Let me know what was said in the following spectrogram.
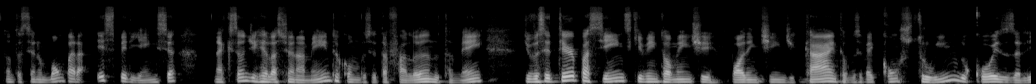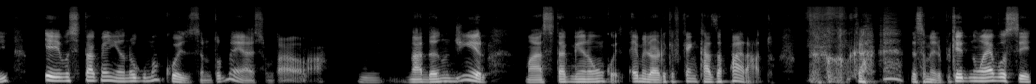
então está sendo bom para experiência, na questão de relacionamento, como você está falando também, de você ter pacientes que eventualmente podem te indicar, então você vai construindo coisas ali e você está ganhando alguma coisa. Você não tudo bem, você não está nadando dinheiro, mas você está ganhando alguma coisa. É melhor do que ficar em casa parado. Dessa maneira. Porque não é você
